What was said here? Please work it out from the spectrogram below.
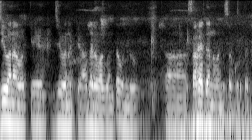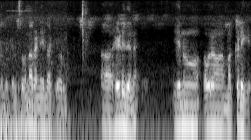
ಜೀವನಕ್ಕೆ ಜೀವನಕ್ಕೆ ಆಧಾರವಾಗುವಂಥ ಒಂದು ಸಹಾಯಧನವನ್ನು ಸಹ ಕೊಡ್ತಕ್ಕಂಥ ಕೆಲಸವನ್ನು ಅರಣ್ಯ ಇಲಾಖೆಯವರು ಹೇಳಿದ್ದೇನೆ. ಏನು ಅವರ ಮಕ್ಕಳಿಗೆ,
